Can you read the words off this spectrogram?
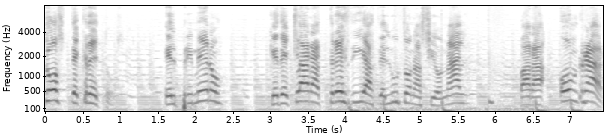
dos decretos el primero, que declara tres días de luto nacional para honrar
